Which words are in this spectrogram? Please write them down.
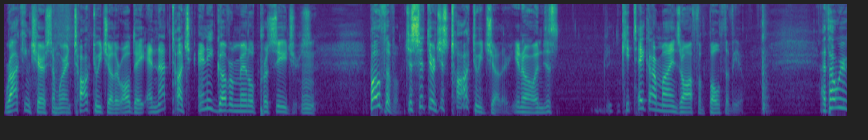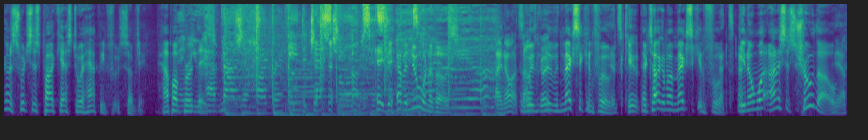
rocking chair somewhere and talk to each other all day and not touch any governmental procedures. Both of them, just sit there and just talk to each other, you know, and just keep, take our minds off of both of you. I thought we were going to switch this podcast to a happy f- subject. How about birthdays? Hey, they have a new one of those I know it sounds with, good. with Mexican food. It's cute. They're talking about Mexican food. you know what? Honest, it's true though. Yep.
